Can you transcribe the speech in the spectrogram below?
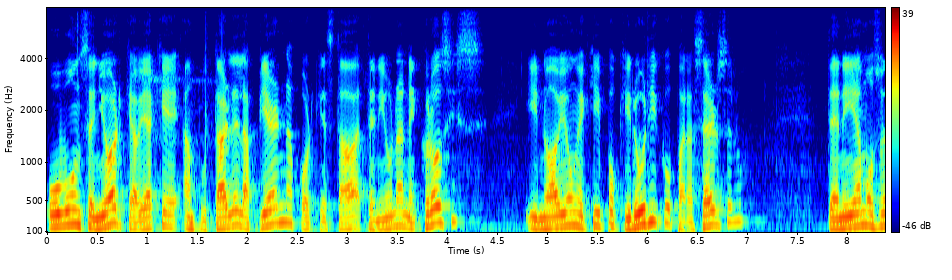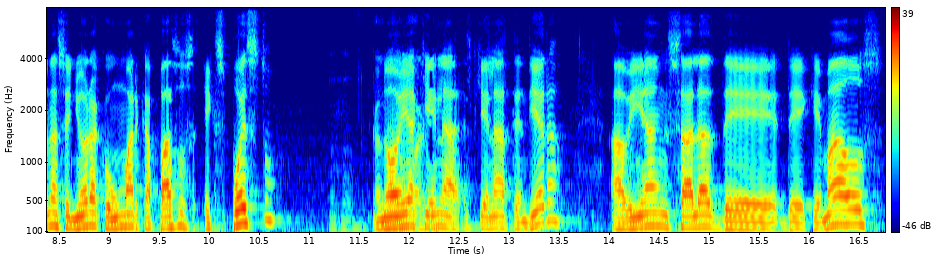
Hubo un señor que había que amputarle la pierna porque estaba, tenía una necrosis y no había un equipo quirúrgico para hacérselo. Teníamos una señora con un marcapasos expuesto. No había quien la, quien la atendiera. Habían salas de, de quemados,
